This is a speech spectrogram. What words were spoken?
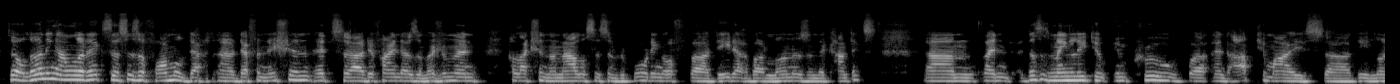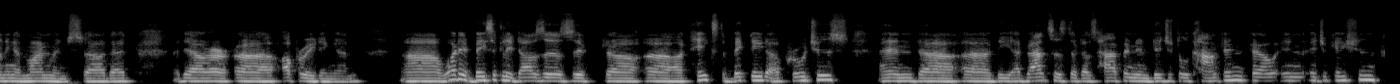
So learning analytics, this is a formal uh, definition. It's uh, defined as a measurement, collection, analysis, and reporting of uh, data about learners in the context. Um, and this is mainly to improve uh, and optimize uh, the learning environments uh, that they are operating in. Uh, what it basically does is it uh, uh, takes the big data approaches and uh, uh, the advances that has happened in digital content in education,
